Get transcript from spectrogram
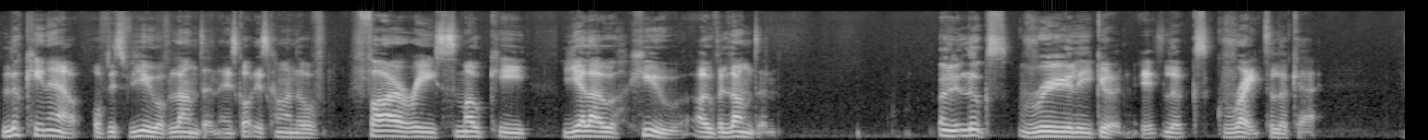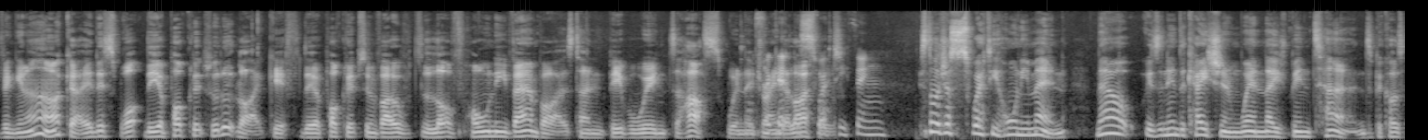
looking out of this view of London, and it's got this kind of fiery, smoky, yellow hue over London. And it looks really good. It looks great to look at. Thinking, oh, okay, this is what the apocalypse would look like if the apocalypse involved a lot of horny vampires turning people into husks when they drain their life force. sweaty thing. It's not just sweaty, horny men. Now is an indication when they've been turned because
